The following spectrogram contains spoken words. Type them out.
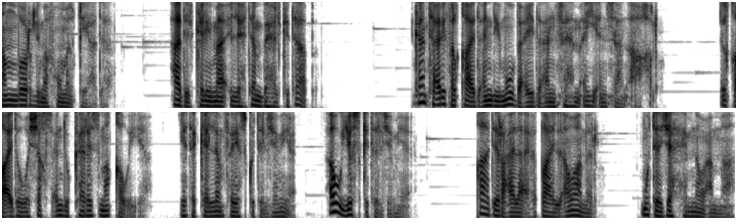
أنظر لمفهوم القيادة. هذه الكلمة اللي اهتم بها الكتاب. كان تعريف القائد عندي مو بعيد عن فهم أي إنسان آخر. القائد هو شخص عنده كاريزما قوية يتكلم فيسكت الجميع أو يسكت الجميع. قادر على إعطاء الأوامر متجهم نوعا ما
